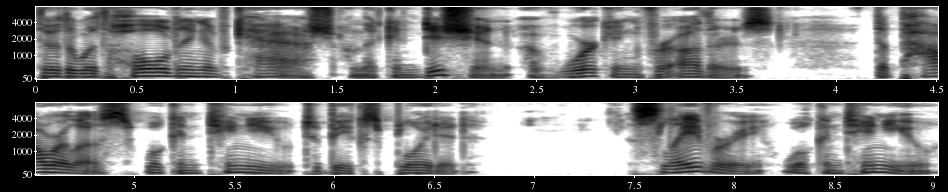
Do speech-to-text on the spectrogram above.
through the withholding of cash on the condition of working for others, the powerless will continue to be exploited. Slavery will continue.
